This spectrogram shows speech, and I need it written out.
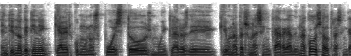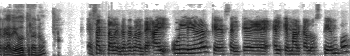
entiendo que tiene que haber como unos puestos muy claros de que una persona se encarga de una cosa, otra se encarga de otra, ¿no? Exactamente, exactamente. Hay un líder que es el que, el que marca los tiempos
